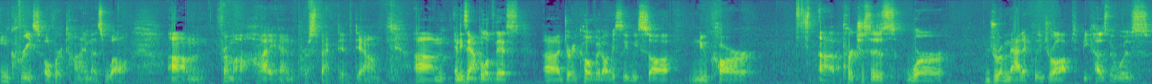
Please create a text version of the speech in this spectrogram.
increase over time as well. Um, from a high end perspective down. Um, an example of this uh, during COVID, obviously, we saw new car uh, purchases were dramatically dropped because there was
